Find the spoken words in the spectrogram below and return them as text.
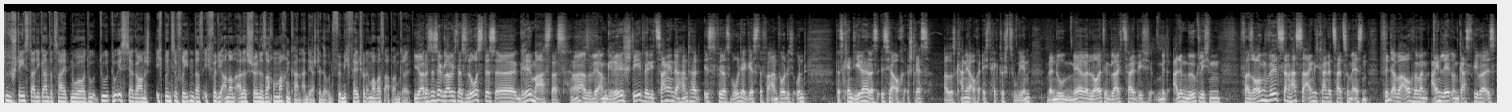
du stehst da die ganze Zeit nur, du, du, du isst ja gar nicht. Ich bin zufrieden, dass ich für die anderen alles schöne Sachen machen kann an der Stelle. Und für mich fällt schon immer was ab am Grill. Ja, das ist ja, glaube ich, das Los des äh, Grillmasters. Ne? Also wer am Grill steht, wer die Zange in der Hand hat, ist für das Wohl der Gäste verantwortlich und das kennt jeder, das ist ja auch Stress. Also es kann ja auch echt hektisch zugehen, wenn du mehrere Leute gleichzeitig mit allem Möglichen versorgen willst, dann hast du eigentlich keine Zeit zum Essen. Find aber auch, wenn man einlädt und Gastgeber ist,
